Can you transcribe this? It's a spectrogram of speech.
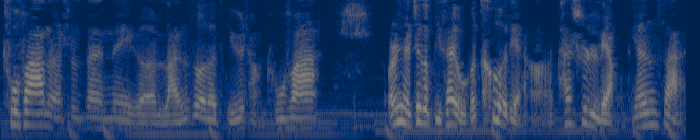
出发呢是在那个蓝色的体育场出发，而且这个比赛有个特点啊，它是两天赛，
